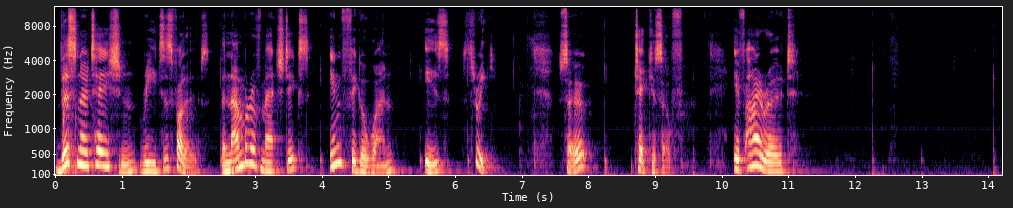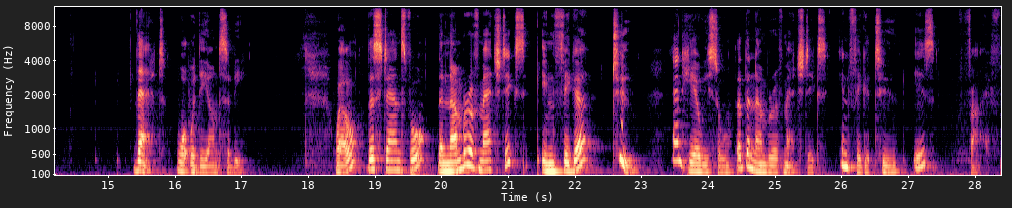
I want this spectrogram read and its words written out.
this notation reads as follows. The number of matchsticks in figure 1 is 3. So, check yourself. If I wrote that, what would the answer be? Well, this stands for the number of matchsticks in figure 2. And here we saw that the number of matchsticks in figure 2 is 5.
